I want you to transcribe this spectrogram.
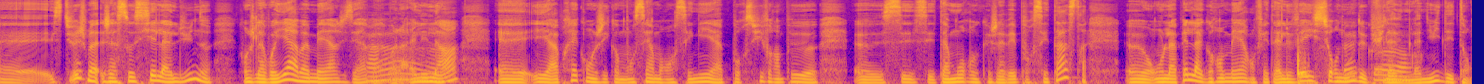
euh, si tu veux, j'associais la lune quand je la voyais à ma mère. Je disais, ah, bah, voilà, elle est là. Ah. Euh, et après, quand j'ai commencé à me renseigner, à poursuivre un peu euh, cet amour que j'avais pour cet astre, on l'appelle la grand-mère, en fait. Elle veille sur nous depuis la, nuit des temps.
